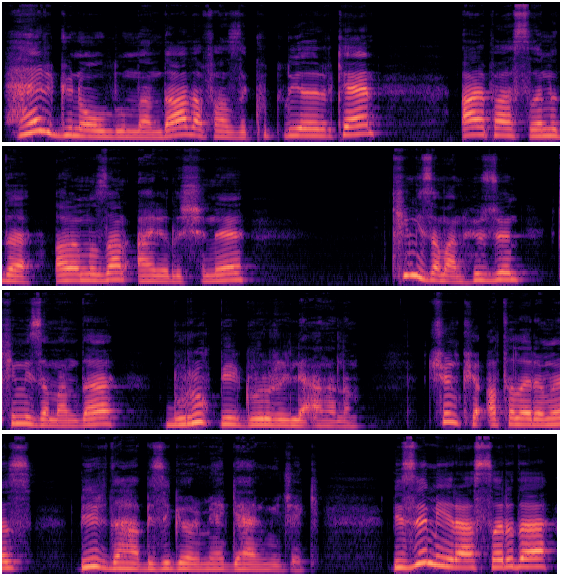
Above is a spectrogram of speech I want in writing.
her gün olduğundan daha da fazla kutlayarken Alp Arslan'ı da aramızdan ayrılışını kimi zaman hüzün, kimi zaman da buruk bir gurur ile analım. Çünkü atalarımız bir daha bizi görmeye gelmeyecek. Bize mirasları da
